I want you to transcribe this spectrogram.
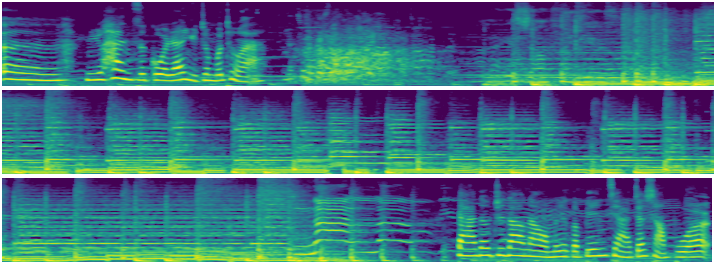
嗯，女汉子果然与众不同啊。知道呢，我们有个编辑啊，叫小博儿。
